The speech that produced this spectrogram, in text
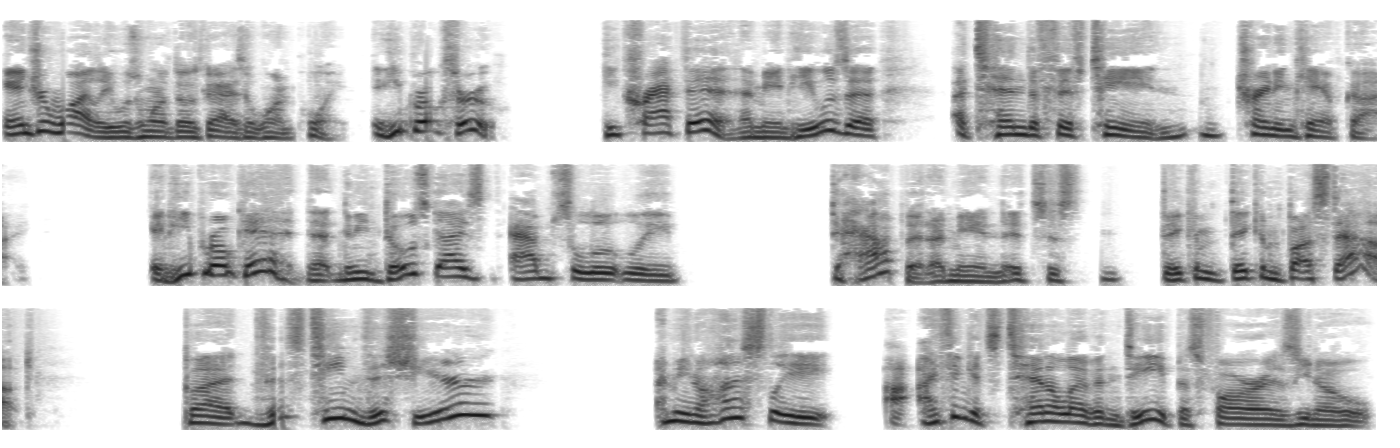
Andrew Wylie was one of those guys at one point, and he broke through. He cracked in. I mean, he was a a ten to fifteen training camp guy, and he broke in. I mean, those guys absolutely happen. I mean, it's just they can they can bust out. But this team this year, I mean, honestly, I think it's 10, 11 deep as far as, you know,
